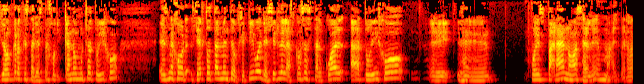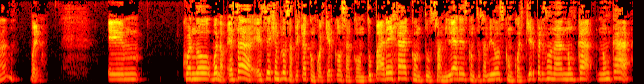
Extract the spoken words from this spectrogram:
yo creo que estarías perjudicando mucho a tu hijo es mejor ser totalmente objetivo y decirle las cosas tal cual a tu hijo, eh, eh, pues para no hacerle mal, ¿verdad? Bueno. Em, cuando, bueno, ese ejemplo se aplica con cualquier cosa, con tu pareja, con tus familiares, con tus amigos, con cualquier persona, nunca, nunca,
